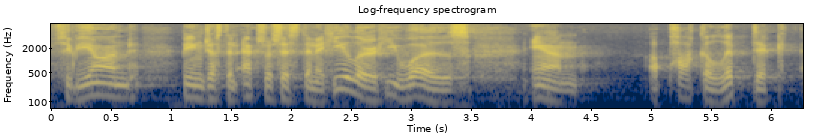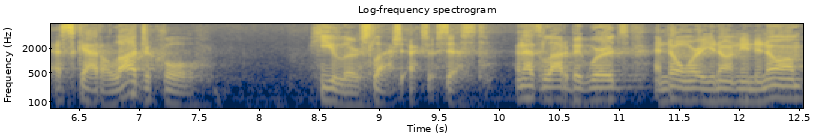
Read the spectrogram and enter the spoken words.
See, beyond being just an exorcist and a healer, he was an apocalyptic, eschatological healer slash exorcist. And that's a lot of big words, and don't worry, you don't need to know them.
